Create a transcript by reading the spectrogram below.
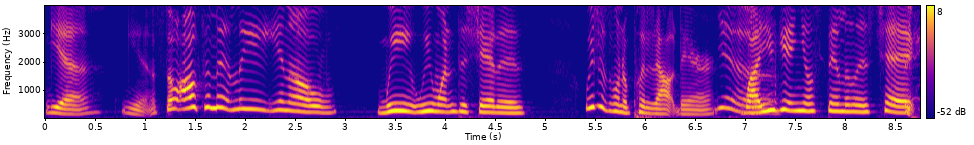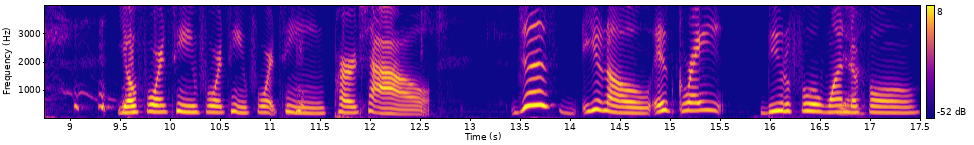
Yeah, yeah. So ultimately, you know, we we wanted to share this. We just want to put it out there. Yeah. While you getting your stimulus checks, your 14, 14, 14 per child. Just, you know, it's great, beautiful, wonderful.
